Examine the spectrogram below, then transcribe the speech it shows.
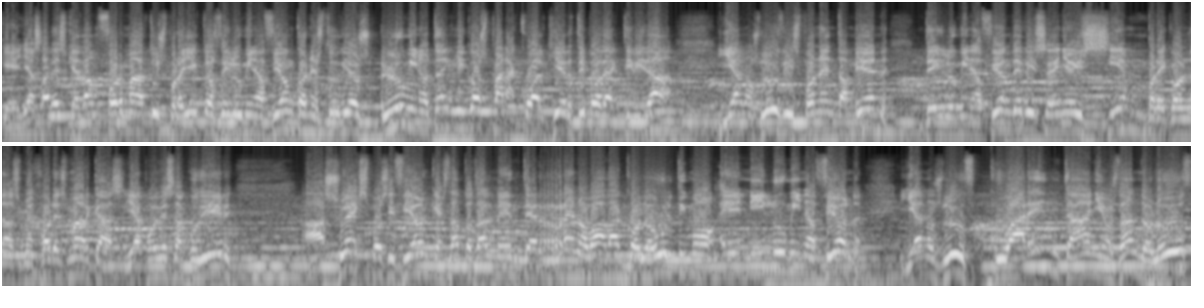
que ya sabes que dan forma a tus proyectos de iluminación con estudios luminotécnicos para cualquier tipo de actividad. Llanos Luz disponen también de iluminación de diseño y siempre con las mejores marcas. Ya puedes acudir a su exposición que está totalmente renovada con lo último en iluminación. Llanos Luz, 40 años dando luz,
